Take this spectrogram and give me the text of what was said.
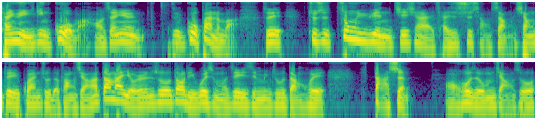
参院一定过嘛？好，参院这过半了嘛？所以就是众议院接下来才是市场上相对关注的方向。那当然有人说，到底为什么这一次民主党会大胜啊？或者我们讲说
